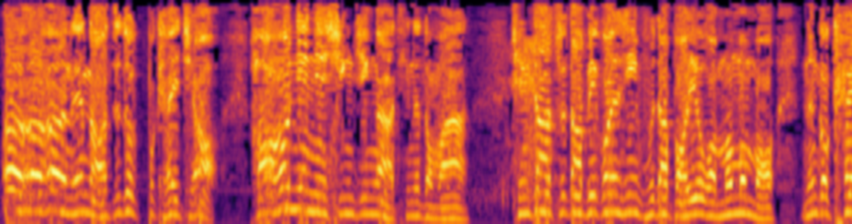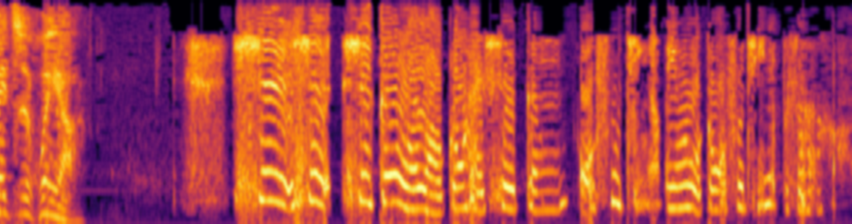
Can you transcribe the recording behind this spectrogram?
嗯嗯嗯，连脑子都不开窍，好好念念心经啊，听得懂吗？请大慈大悲观世音菩萨保佑我某某某能够开智慧啊！是是是跟我老公还是跟我父亲啊？因为我跟我父亲也不是很好。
